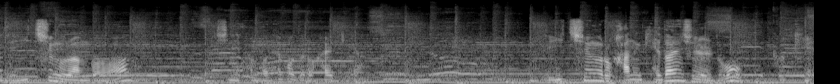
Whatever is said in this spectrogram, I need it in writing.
이제 2층으로 한번 진입 한번 해보도록 할게요. 2층으로 가는 계단실도 그렇게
